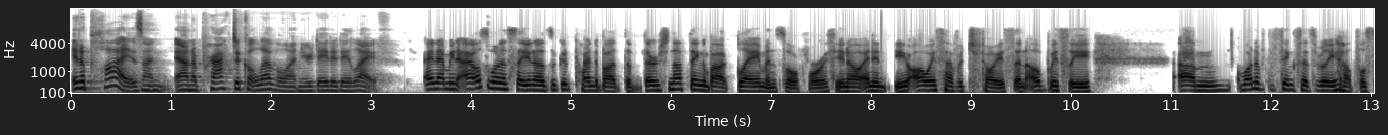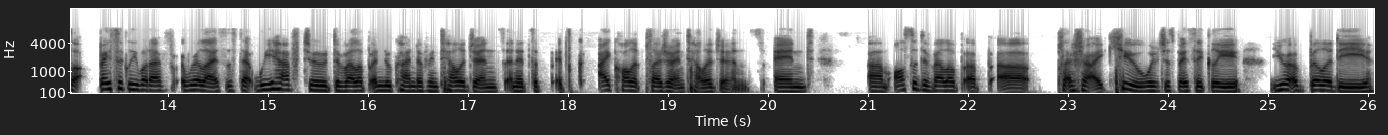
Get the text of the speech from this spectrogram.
it applies on on a practical level on your day-to-day life. And I mean, I also want to say, you know, it's a good point about the there's nothing about blame and so forth, you know, and it, you always have a choice. And obviously, um, one of the things that's really helpful. So basically, what I've realized is that we have to develop a new kind of intelligence, and it's a it's I call it pleasure intelligence, and um, also develop a, a, pleasure IQ, which is basically your ability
